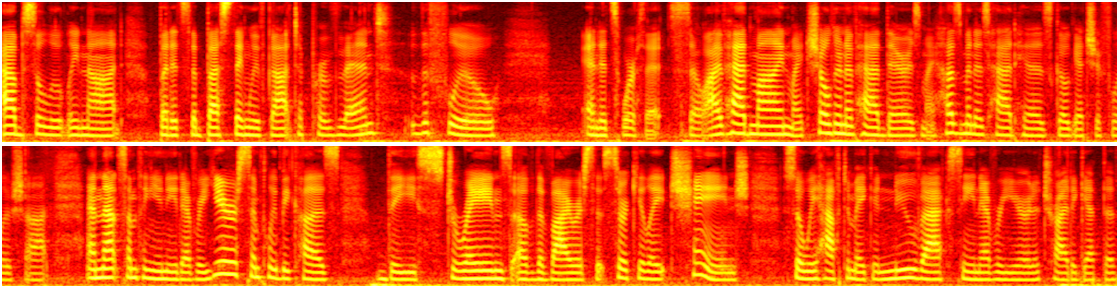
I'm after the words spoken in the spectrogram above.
Absolutely not. But it's the best thing we've got to prevent the flu and it's worth it. So I've had mine, my children have had theirs, my husband has had his. Go get your flu shot. And that's something you need every year simply because the strains of the virus that circulate change. So we have to make a new vaccine every year to try to get the,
